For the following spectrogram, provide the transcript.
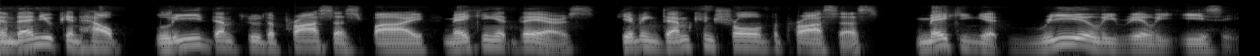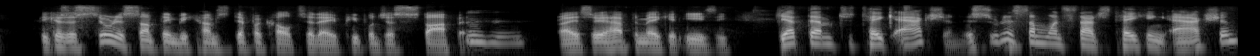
And then you can help lead them through the process by making it theirs, giving them control of the process, making it really, really easy. Because as soon as something becomes difficult today, people just stop it, mm-hmm. right? So you have to make it easy. Get them to take action. As soon as someone starts taking action,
